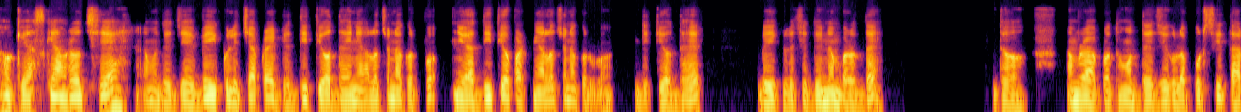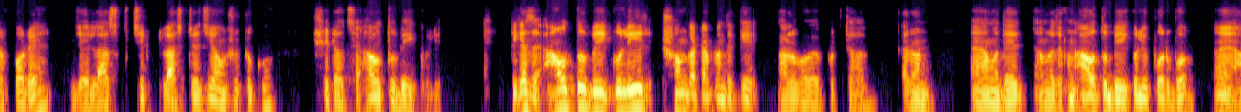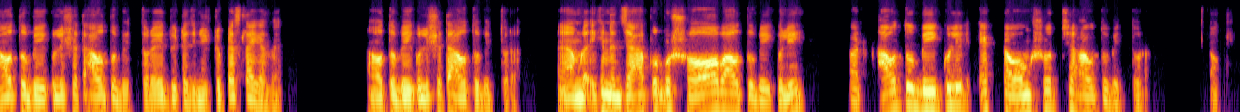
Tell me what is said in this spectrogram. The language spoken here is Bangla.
ওকে আজকে আমরা হচ্ছে আমাদের যে ভেহিকুলি চ্যাপ্টার এটা দ্বিতীয় অধ্যায় নিয়ে আলোচনা করব। দ্বিতীয় পার্ট নিয়ে আলোচনা করব। দ্বিতীয় অধ্যায়ের ভেহিকুল হচ্ছে দুই নম্বর অধ্যায়। তো আমরা প্রথম অধ্যায়ে যেগুলো পড়ছি, তারপরে যে লাস্ট লাস্টের যে অংশটুকু, সেটা হচ্ছে আউতো ভেহিকুলি ঠিক আছে? আউতো ভেহিকুলির সংজ্ঞাটা আপনাদেরকে ভালোভাবে পড়তে হবে। কারণ আমাদের, আমরা যখন আউতো ভেহিকুলি পড়ব হ্যাঁ আউতো ভেহিকুলির সাথে আউত ভিত্তরে এই দুইটা জিনিস একটু পেস লাগা যায়। আহত বেগুলির সাথে আহত বৃত্তরা। হ্যাঁ, আমরা এখানে যা পড়ব সব আহত বেগুলি বাট আহত বেগুলির একটা অংশ হচ্ছে আহত বৃত্তরা। ওকে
